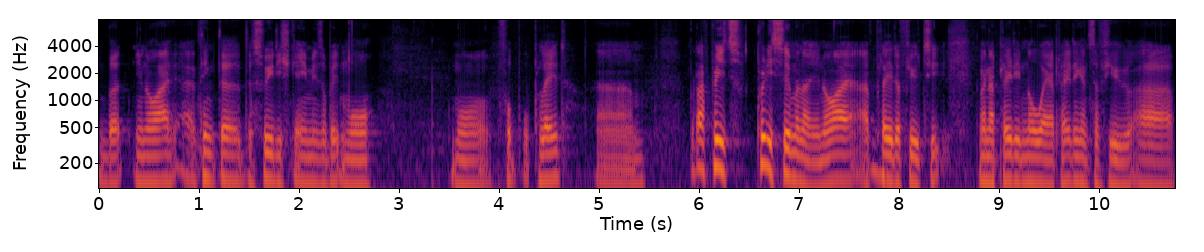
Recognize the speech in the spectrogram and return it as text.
but you know, I, I think the, the Swedish game is a bit more more football played. Um, but I've pretty pretty similar. You know, I, I've played a few. Te- when I played in Norway, I played against a few uh,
